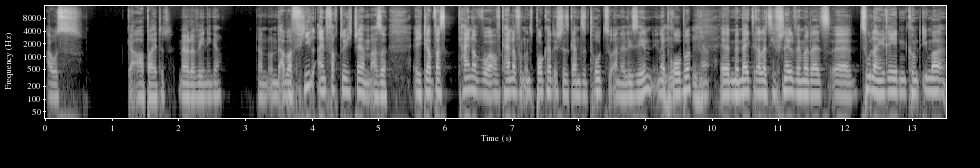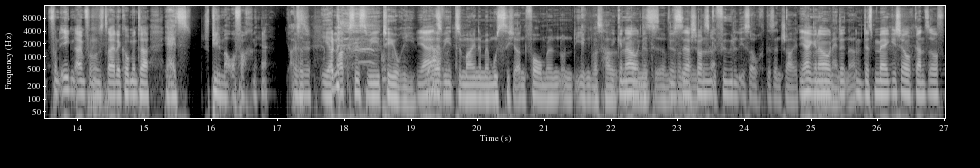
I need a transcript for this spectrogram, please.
ausgearbeitet, mehr oder weniger. Dann, und aber viel einfach durch Jam. Also ich glaube, was keiner, worauf keiner von uns Bock hat, ist das Ganze tot zu analysieren in der Probe. Ja. Äh, man merkt relativ schnell, wenn wir da jetzt äh, zu lange reden, kommt immer von irgendeinem von uns drei der Kommentar, ja, jetzt spiel mal einfach. Also Also- eher Praxis wie Theorie. Ja. Ja, wie zu meinen, man muss sich an Formeln und irgendwas halten. Genau, damit, das- ähm, das ist ja schon- Das Gefühl ist auch das Entscheidende. Ja, genau. Moment, ne? Und das merke ich auch ganz oft,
